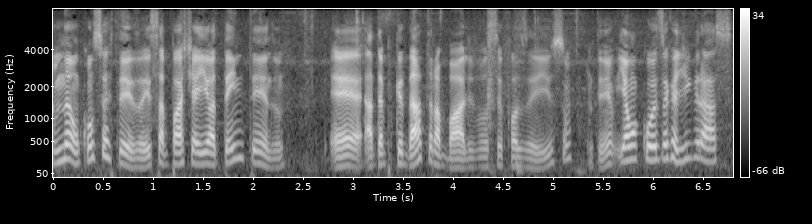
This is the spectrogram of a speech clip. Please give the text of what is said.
Não, com certeza. Essa parte aí eu até entendo. É, até porque dá trabalho você fazer isso, entendeu? E é uma coisa que é de graça.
